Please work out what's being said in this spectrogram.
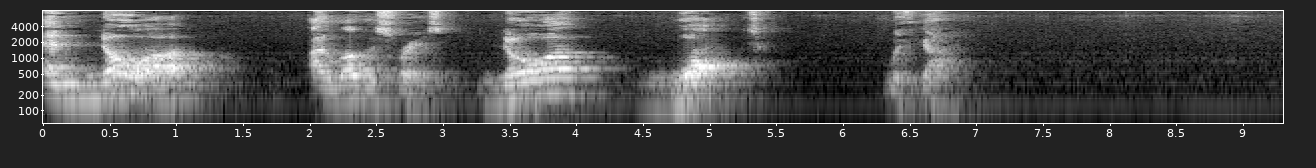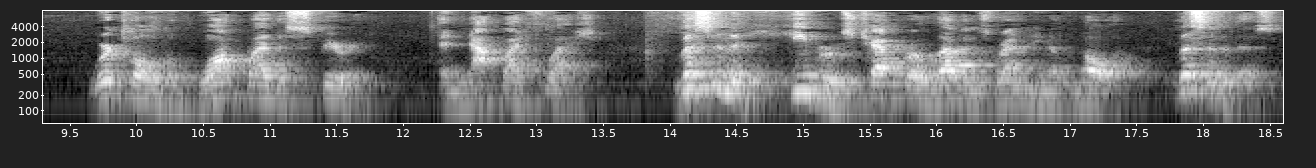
And Noah, I love this phrase, Noah walked with God. We're told to walk by the Spirit and not by flesh. Listen to Hebrews chapter 11's rendering of Noah. Listen to this.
